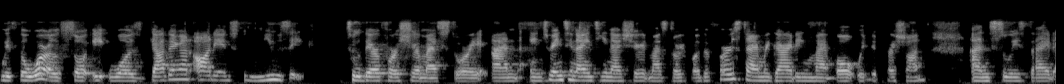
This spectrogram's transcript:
with the world. So it was gathering an audience through music to therefore share my story. And in 2019, I shared my story for the first time regarding my bout with depression and suicide.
